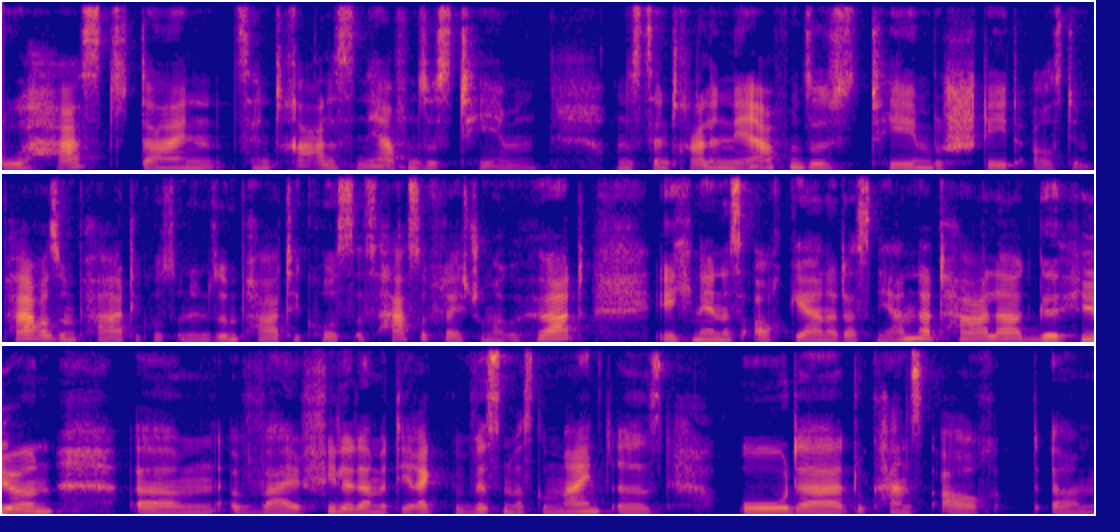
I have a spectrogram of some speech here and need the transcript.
Du hast dein zentrales Nervensystem. Und das zentrale Nervensystem besteht aus dem Parasympathikus und dem Sympathikus. Das hast du vielleicht schon mal gehört. Ich nenne es auch gerne das Neandertaler-Gehirn, ähm, weil viele damit direkt wissen, was gemeint ist. Oder du kannst auch ähm,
